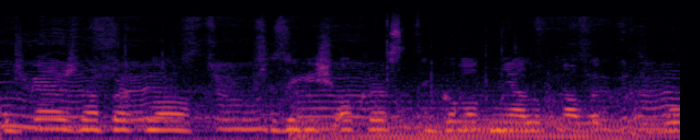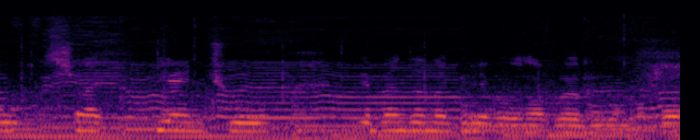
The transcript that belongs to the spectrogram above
poczekać na pewno przez jakiś okres tygodnia lub nawet dwóch, trzech, pięciu nie będę nagrywał na pewno, no bo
